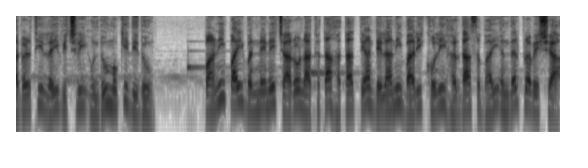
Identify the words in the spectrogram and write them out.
આગળથી લઈ વિછરી ઊંધું મૂકી દીધું. પાણી પાઈ બંનેને ચારો નાખતા હતા ત્યાં ડેલાની બારી ખોલી હરદાસભાઈ અંદર પ્રવેશ્યા.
